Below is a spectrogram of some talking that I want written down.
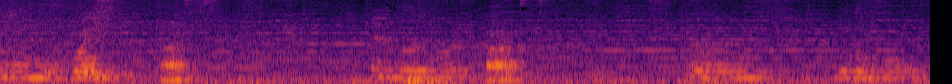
Е, Гольф. Так. Е, Волейбол. Так. Е, Волейбол.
